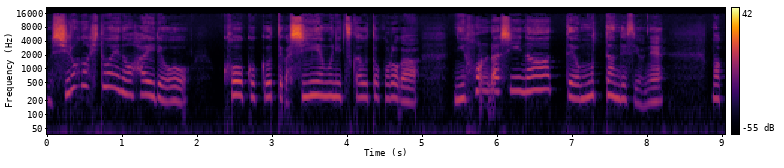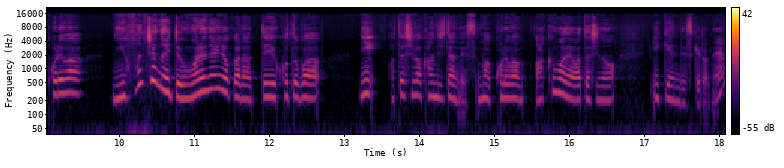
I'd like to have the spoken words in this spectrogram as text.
後ろの人への配慮を広告っていうか CM に使うところが日本らしいなって思ったんですよね。まあこれは日本じゃないと生まれないのかなっていう言葉に私は感じたんです。まあこれはあくまで私の意見ですけどね。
